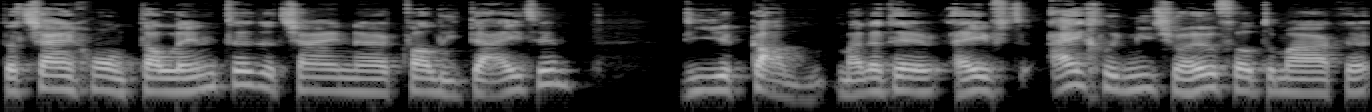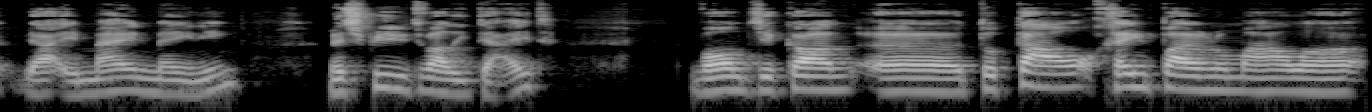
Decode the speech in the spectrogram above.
Dat zijn gewoon talenten, dat zijn kwaliteiten die je kan. Maar dat heeft eigenlijk niet zo heel veel te maken, ja, in mijn mening, met spiritualiteit. Want je kan uh, totaal geen paranormale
